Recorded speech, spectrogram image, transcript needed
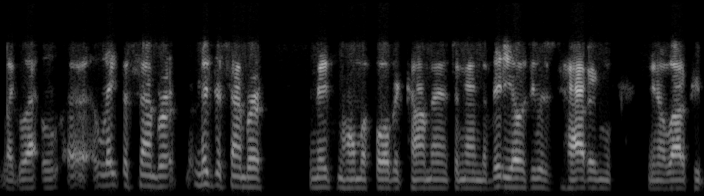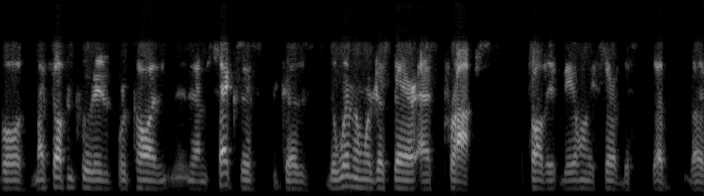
like uh, late December, mid December, he made some homophobic comments, and then the videos he was having. You know, a lot of people, myself included, were calling them sexist because the women were just there as props. That's all they, they only served this uh, uh,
